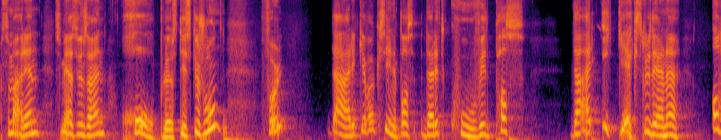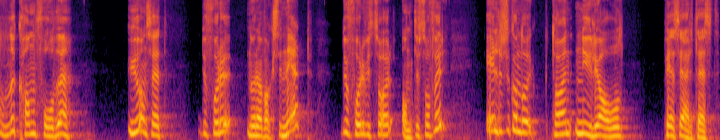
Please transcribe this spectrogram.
som, en, som jeg syns er en håpløs diskusjon. For det er ikke vaksinepass, det er et covid-pass. Det er ikke ekskluderende. Alle kan få det. Uansett. Du får det når du er vaksinert, du får det hvis du har antistoffer, eller så kan du ta en nylig avholdt PCR-test.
